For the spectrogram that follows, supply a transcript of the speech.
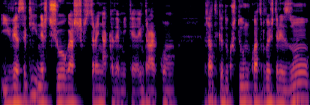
e vê-se aqui neste jogo, acho estranho a Académica entrar com a tática do costume, 4-2-3-1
